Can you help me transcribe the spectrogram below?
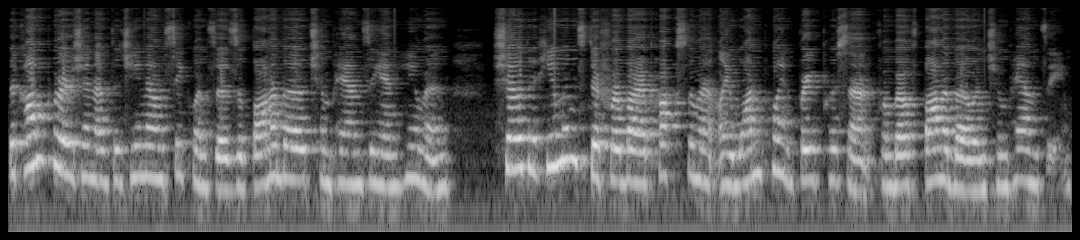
The comparison of the genome sequences of bonobo, chimpanzee, and human show that humans differ by approximately 1.3% from both bonobo and chimpanzee.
